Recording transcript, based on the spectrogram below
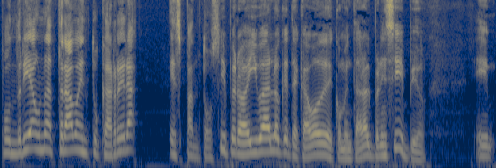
pondría una traba en tu carrera espantosa. Sí, pero ahí va lo que te acabo de comentar al principio. Eh,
